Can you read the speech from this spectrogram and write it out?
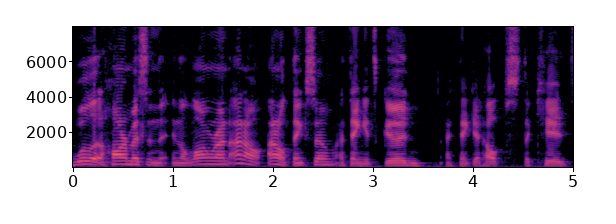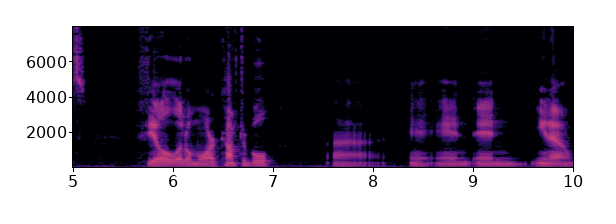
will it harm us in the, in the long run? I don't I don't think so. I think it's good. I think it helps the kids feel a little more comfortable. Uh, and and you know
